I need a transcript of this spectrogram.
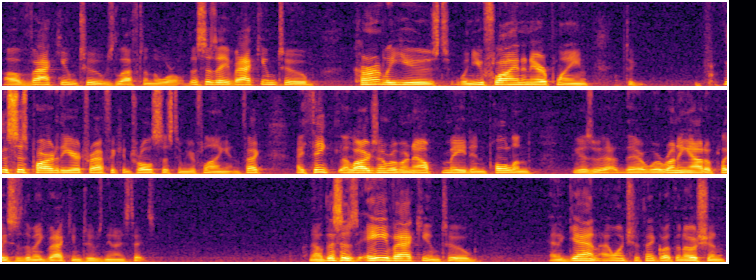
of vacuum tubes left in the world. This is a vacuum tube currently used when you fly in an airplane to, this is part of the air traffic control system you're flying in. In fact, I think a large number of them are now made in Poland because uh, we're running out of places to make vacuum tubes in the United States. Now this is a vacuum tube and again I want you to think about the notion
